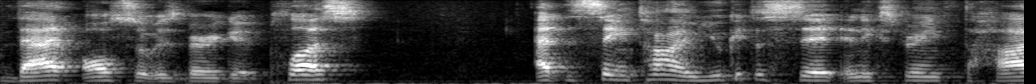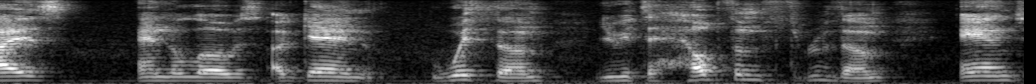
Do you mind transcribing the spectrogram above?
that also is very good. Plus, at the same time, you get to sit and experience the highs and the lows again with them. You get to help them through them, and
